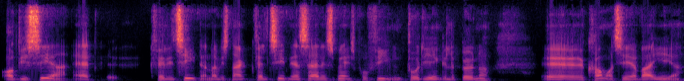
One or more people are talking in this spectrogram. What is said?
Og vi ser, at øh, kvaliteten, når vi snakker kvaliteten, er særligt smagsprofilen på de enkelte bønder, øh, kommer til at variere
